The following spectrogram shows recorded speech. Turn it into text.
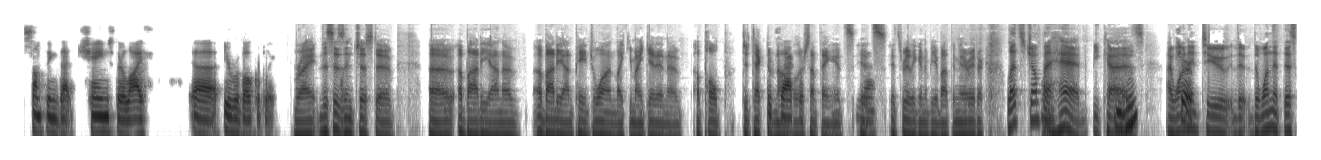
something that changed their life, uh, irrevocably. Right. This isn't just a, a, a, body on a, a body on page one, like you might get in a, a pulp detective exactly. novel or something. It's, it's, yeah. it's really going to be about the narrator. Let's jump yeah. ahead because mm-hmm I wanted sure. to the the one that this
